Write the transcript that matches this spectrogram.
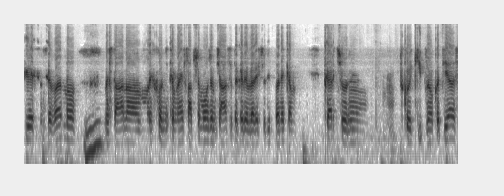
čez sem se vrnil, mm -hmm. nastalo, rekel, nekem najslabšem možem času, tako da je bilo res tudi po nekem krču, tako ekipno kot jaz,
